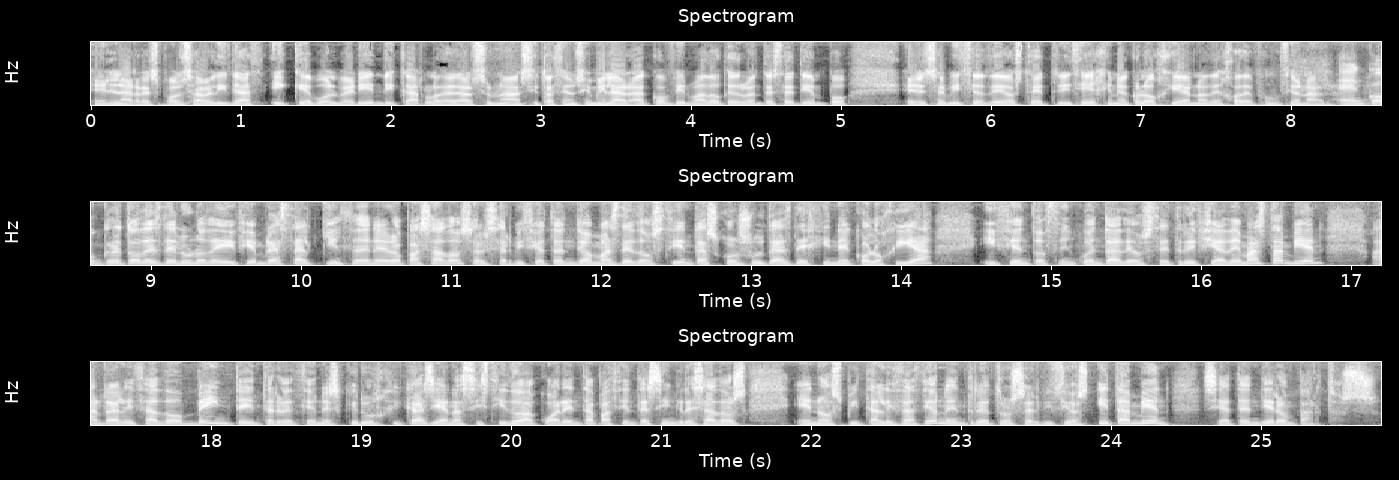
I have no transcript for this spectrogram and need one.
en la responsabilidad y que volvería a indicarlo de darse una situación similar. Ha confirmado que durante este tiempo el servicio de obstetricia y ginecología no dejó de funcionar. En concreto, desde el 1 de diciembre hasta el 15 de enero pasados, el servicio atendió a más de 200 consultas de ginecología y 150 de obstetricia. Además, también han realizado 20 intervenciones quirúrgicas y han asistido a 40 pacientes ingresados en hospitalización, entre otros servicios. Y también se atendieron partos.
